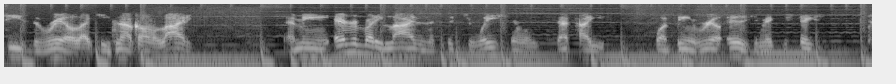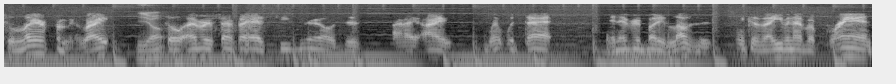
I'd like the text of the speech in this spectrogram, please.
sees the real. Like he's not gonna lie to you. I mean, everybody lies in a situation. That's how you, what being real is. You make mistakes to learn from it, right? Yup. So ever since I had C Real, just I, I went with that, and everybody loves it because I even have a brand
